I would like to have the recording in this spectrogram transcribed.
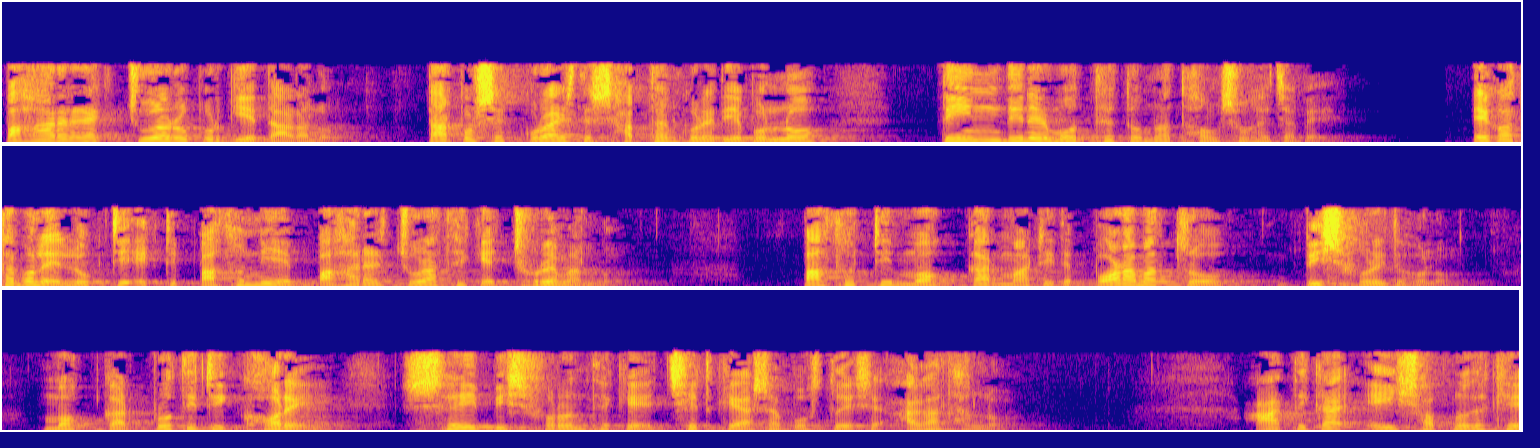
পাহাড়ের এক চূড়ার উপর গিয়ে দাঁড়াল। তারপর সে কুরাইশদের সাবধান করে দিয়ে বলল, তিন দিনের মধ্যে তোমরা ধ্বংস হয়ে যাবে। একথা বলে লোকটি একটি পাথর নিয়ে পাহাড়ের চূড়া থেকে ছুঁড়ে মারল। পাথরটি মক্কার মাটিতে পড়া মাত্র বিস্ফোরিত হল। মক্কার প্রতিটি ঘরে সেই বিস্ফোরণ থেকে ছিটকে আসা বস্তু এসে আঘাত হানল। আতিকা এই স্বপ্ন দেখে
